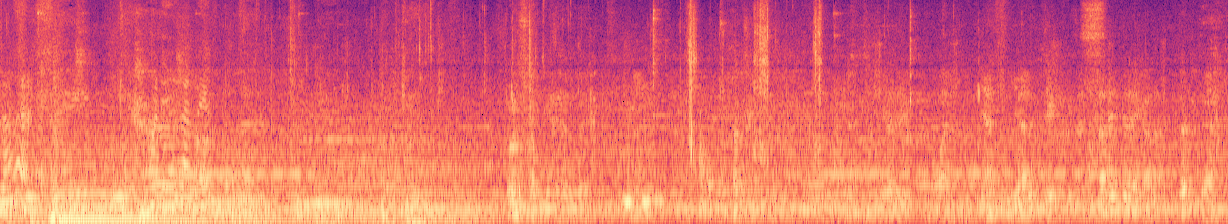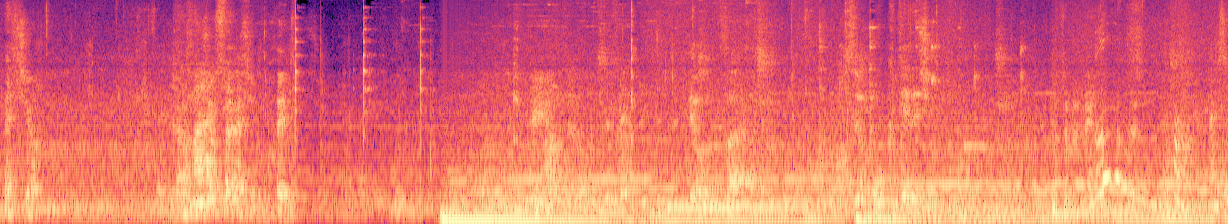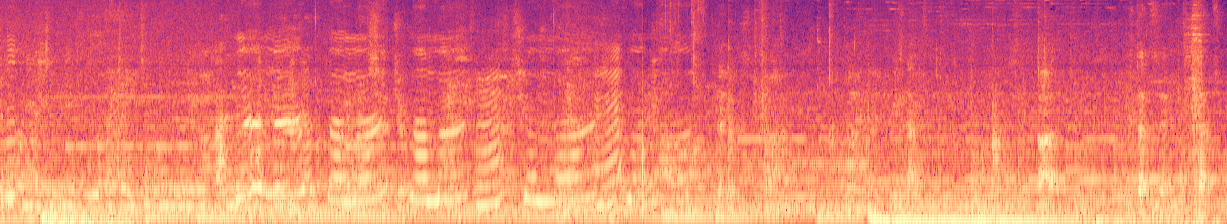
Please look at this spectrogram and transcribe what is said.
that? What is that name? Yeah. 妈妈，妈妈，妈妈，妈妈，妈妈，妈妈。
